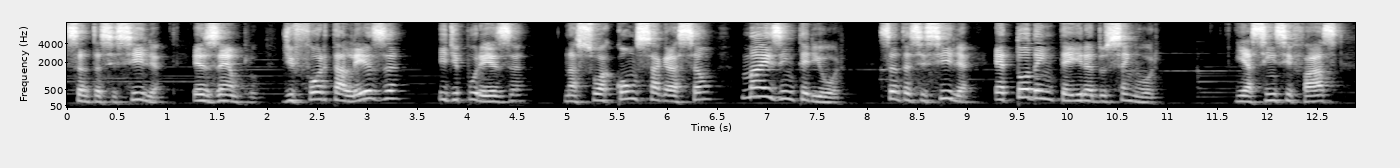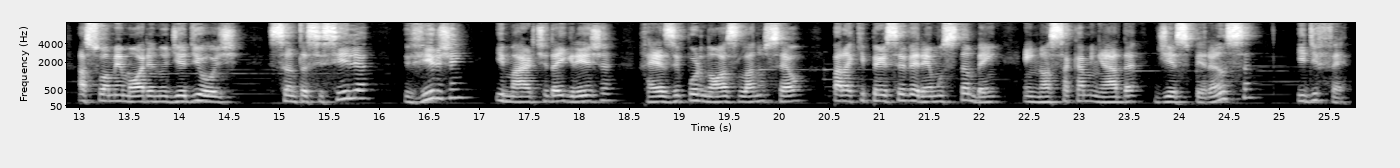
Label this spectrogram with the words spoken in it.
Santa Cecília, exemplo de fortaleza e de pureza na sua consagração mais interior, Santa Cecília é toda inteira do Senhor. E assim se faz a sua memória no dia de hoje. Santa Cecília, Virgem e Marte da Igreja, reze por nós lá no céu, para que perseveremos também em nossa caminhada de esperança e de fé.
